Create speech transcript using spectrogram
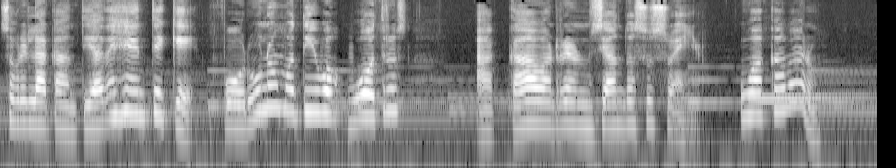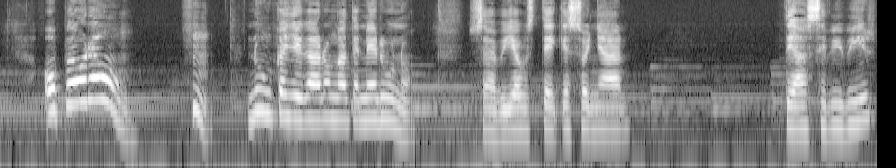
sobre la cantidad de gente que, por unos motivos u otros, acaban renunciando a su sueño o acabaron. O peor aún, hmm, nunca llegaron a tener uno. ¿Sabía usted que soñar te hace vivir?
